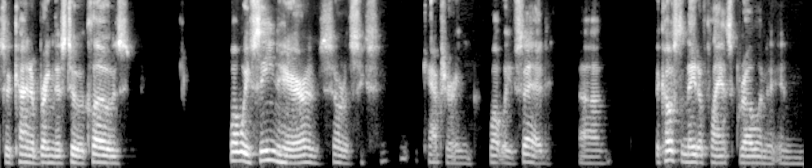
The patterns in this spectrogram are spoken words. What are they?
to kind of bring this to a close, what we've seen here, and sort of capturing what we've said, uh, the coastal native plants grow in, in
